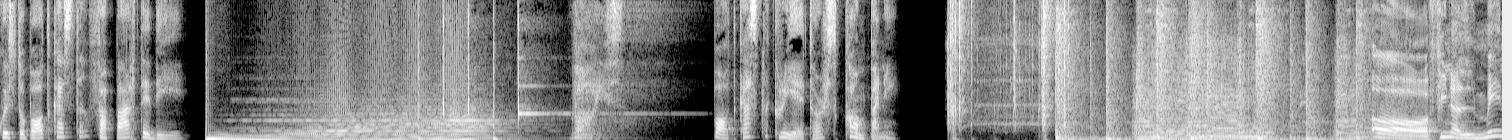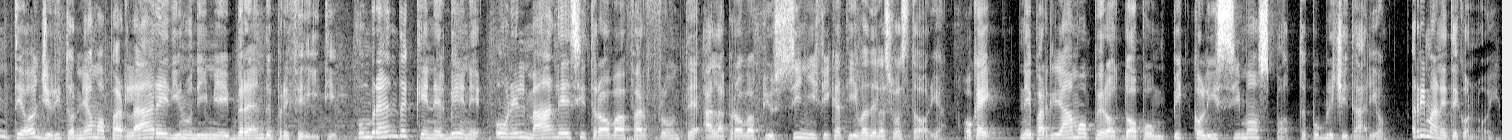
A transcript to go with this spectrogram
Questo podcast fa parte di Voice Podcast Creators Company. Oh, finalmente oggi ritorniamo a parlare di uno dei miei brand preferiti. Un brand che nel bene o nel male si trova a far fronte alla prova più significativa della sua storia. Ok, ne parliamo però dopo un piccolissimo spot pubblicitario. Rimanete con noi.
